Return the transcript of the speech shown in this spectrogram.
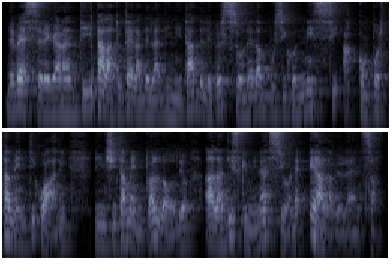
Deve essere garantita la tutela della dignità delle persone da abusi connessi a comportamenti quali l'incitamento all'odio, alla discriminazione e alla violenza.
